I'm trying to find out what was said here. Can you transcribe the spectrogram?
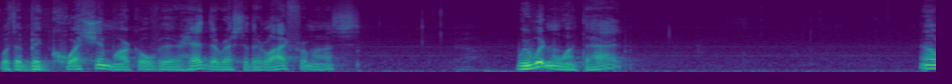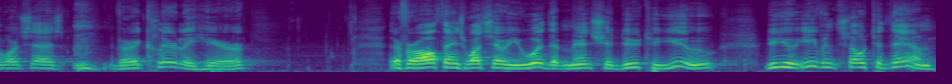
with a big question mark over their head the rest of their life from us. We wouldn't want that. And the Lord says very clearly here Therefore, all things whatsoever you would that men should do to you, do you even so to them,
